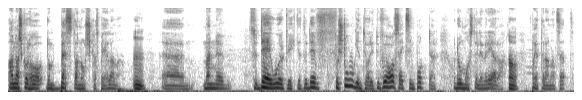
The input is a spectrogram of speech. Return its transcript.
Annars ska du ha de bästa norska spelarna. Mm. Uh, men uh, så det är oerhört viktigt och det förstod inte jag riktigt. Du får ju ha sex importer och de måste leverera. Ja på ett eller annat sätt.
